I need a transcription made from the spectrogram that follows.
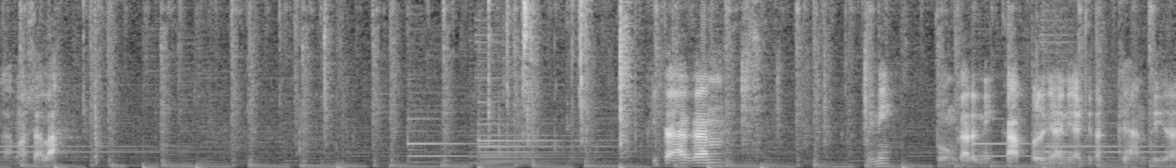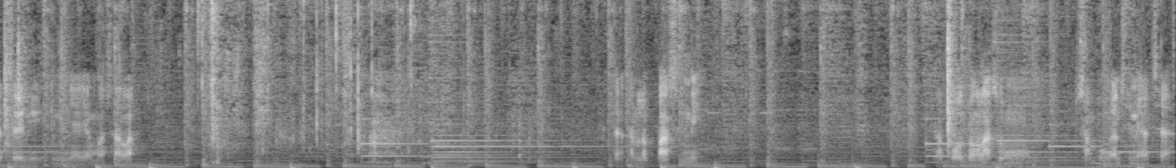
nggak masalah kita akan ini bongkar ini kabelnya ini ya kita ganti aja ini ininya yang masalah. Kita akan lepas ini. Kita potong langsung sambungan sini aja.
